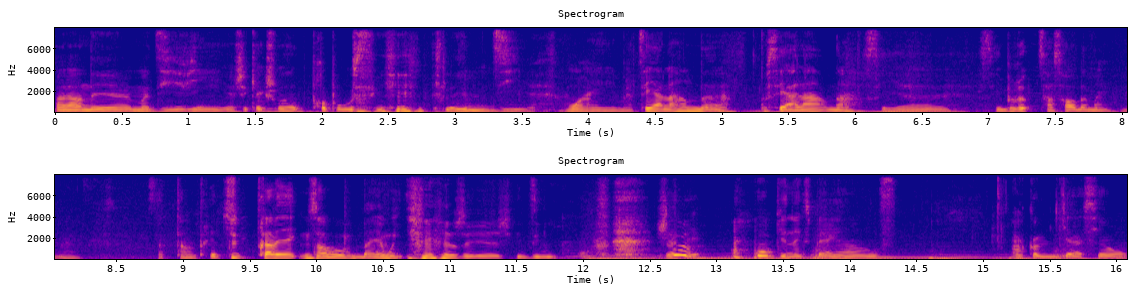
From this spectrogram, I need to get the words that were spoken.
Alan euh, m'a dit, viens, j'ai quelque chose à te proposer. puis là, il me dit, euh, ouais, mais tu sais, Alan, euh, c'est Alan, hein? c'est euh, c'est brut, ça sort de même. Ça te tenterait-tu de travailler avec nous autres? Ben oui, j'ai j'ai dit oui. J'avais aucune expérience en communication,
